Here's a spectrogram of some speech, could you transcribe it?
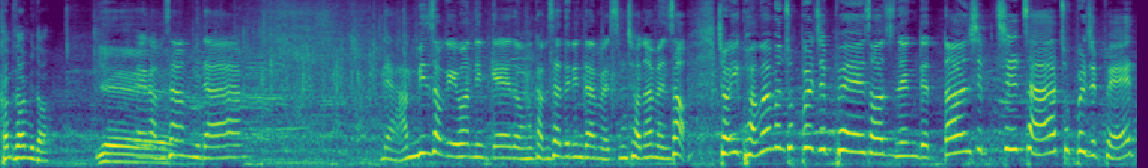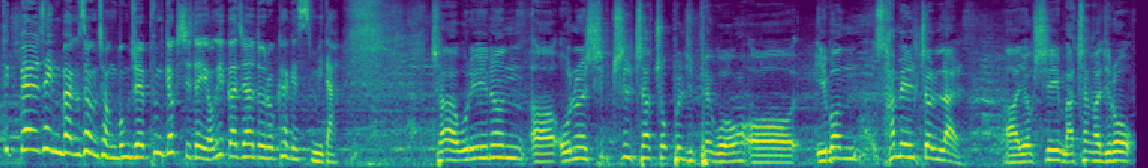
감사합니다. 예. 네, 감사합니다. 네, 안민석 의원님께 너무 감사드린다는 말씀 전하면서 저희 광화문 촛불 집회에서 진행됐던 17차 촛불 집회 특별 생방송 정봉주의 품격 시대 여기까지 하도록 하겠습니다. 자, 우리는 어, 오늘 17차 촛불 집회고 어, 이번 3일절 날 아, 역시 마찬가지로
